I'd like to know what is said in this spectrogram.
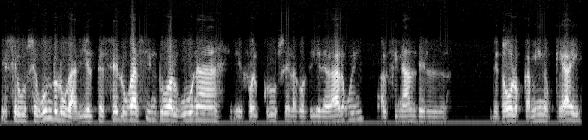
Ese es un segundo lugar. Y el tercer lugar, sin duda alguna, eh, fue el cruce de la cordillera de Darwin, al final del, de todos los caminos que hay,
